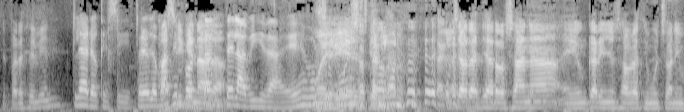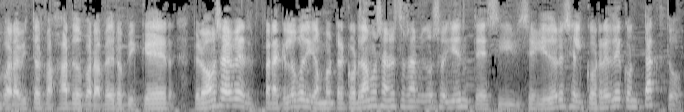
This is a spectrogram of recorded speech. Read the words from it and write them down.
¿Te parece bien? claro que sí, pero lo más Así importante la vida, ¿eh? Muy bien, está claro, está claro. Muchas gracias, Rosana. Eh, un cariñoso abrazo y mucho ánimo para Víctor Fajardo, para Pedro Piquer. Pero vamos a ver, para que luego digamos, recordamos a nuestros amigos oyentes y seguidores el correo de contacto.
